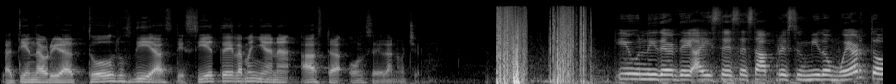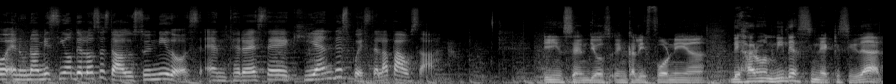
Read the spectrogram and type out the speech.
La tienda abrirá todos los días de 7 de la mañana hasta 11 de la noche. Y un líder de ISIS está presumido muerto en una misión de los Estados Unidos. Entérese quién después de la pausa. Incendios en California dejaron a miles sin electricidad.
